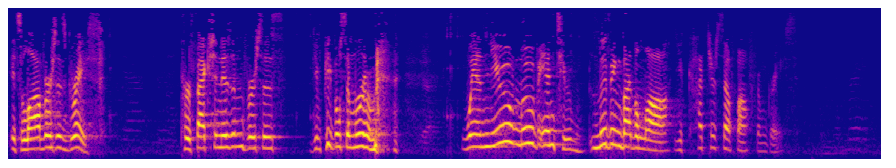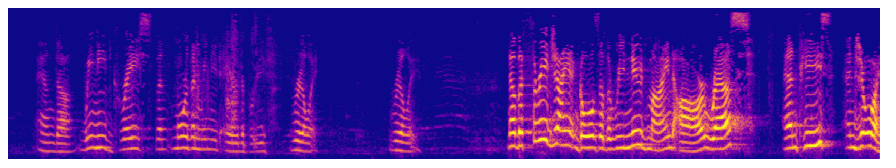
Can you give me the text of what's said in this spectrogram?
it's law versus grace. Perfectionism versus give people some room. when you move into living by the law, you cut yourself off from grace. And uh, we need grace than, more than we need air to breathe, really. Really. Now, the three giant goals of the renewed mind are rest and peace and joy.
